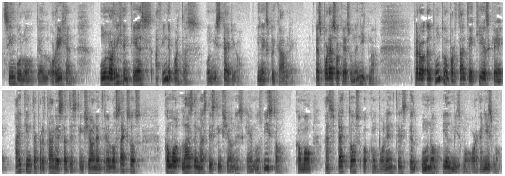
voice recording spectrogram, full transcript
símbolo del origen, un origen que es, a fin de cuentas, un misterio, inexplicable. Es por eso que es un enigma. Pero el punto importante aquí es que hay que interpretar esa distinción entre los sexos como las demás distinciones que hemos visto, como aspectos o componentes del uno y el mismo organismo,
